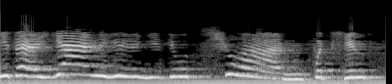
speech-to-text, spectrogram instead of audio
你的言语你就全不听。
